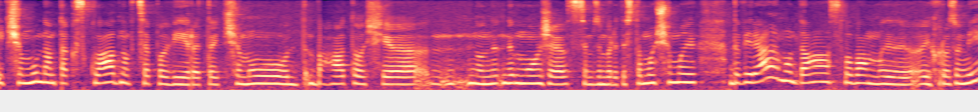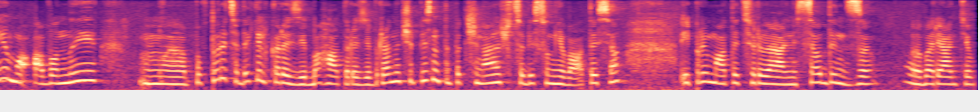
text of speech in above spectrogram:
і чому нам так складно в це повірити, чому багато ще ну, не, може з цим змиритись, тому що ми довіряємо да, словам, ми їх розуміємо, а вони е, повторюються декілька разів, багато разів. Рано чи пізно ти починаєш собі сумніватися і приймати цю реальність. Це один з варіантів.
